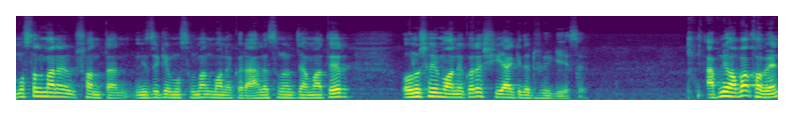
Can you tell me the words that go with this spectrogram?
মুসলমানের সন্তান, নিজেকে মুসলমান মনে করে আহলেসুনার জামাতের অনুসারী মনে করে শিয়া আকিদে ঢুকে গিয়েছে। আপনি অবাক হবেন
